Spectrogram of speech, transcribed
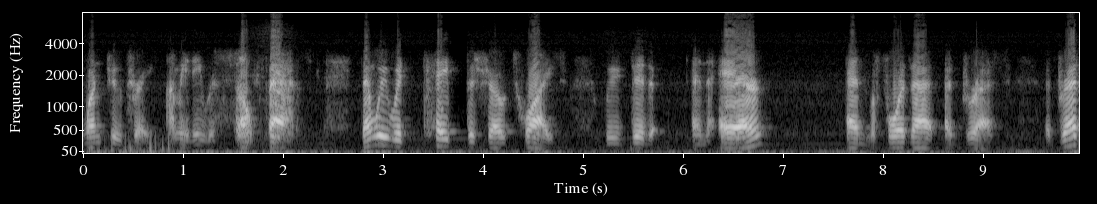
one, two, three. I mean, he was so fast. Then we would tape the show twice. We did an air, and before that, address. dress. A dress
